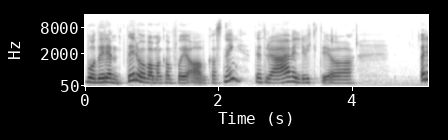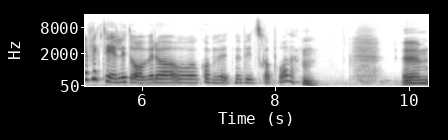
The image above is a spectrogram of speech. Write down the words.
både renter og hva man kan få i avkastning, det tror jeg er veldig viktig å, å reflektere litt over og, og, komme ut med budskap på. det. Mm. Um,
